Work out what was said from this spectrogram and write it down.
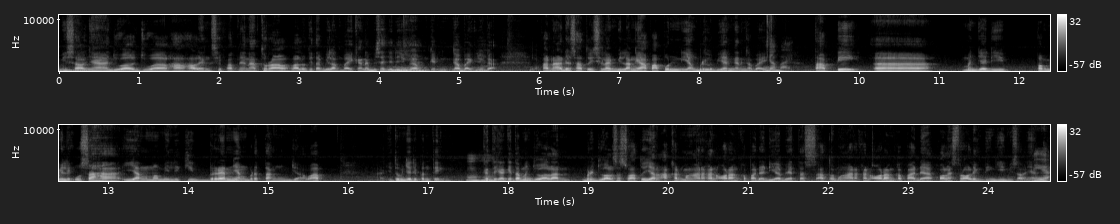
Misalnya jual-jual hal-hal yang sifatnya natural, lalu kita bilang baik, karena bisa jadi juga Iya. mungkin nggak baik Iya. juga. Iya. Karena ada satu istilah yang bilang ya apa pun yang berlebihan kan nggak baik. Nggak baik. Tapi eh, menjadi pemilik usaha yang memiliki brand yang bertanggung jawab nah, itu menjadi penting. Mhm. Ketika kita menjualan berjual sesuatu yang akan mengarahkan orang kepada diabetes atau mengarahkan orang kepada kolesterol yang tinggi misalnya, Iya.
